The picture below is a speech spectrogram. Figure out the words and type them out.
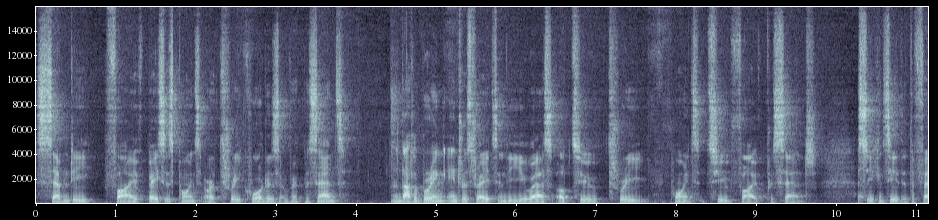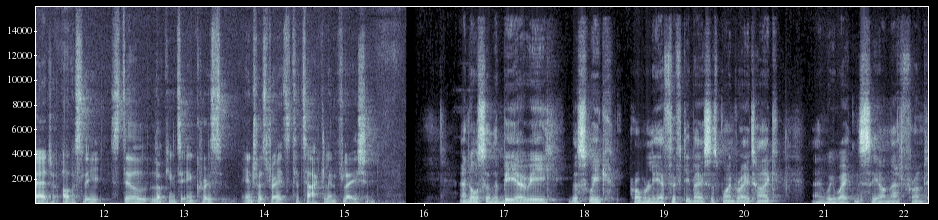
75 basis points or three quarters of a percent. And that'll bring interest rates in the US up to 3.25%. So you can see that the Fed obviously still looking to increase interest rates to tackle inflation. And also the BOE this week, probably a 50 basis point rate hike and we wait and see on that front.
